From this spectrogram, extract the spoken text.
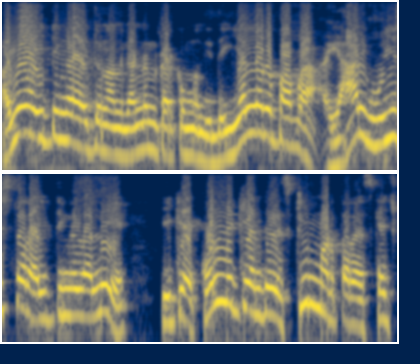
ಅಯ್ಯೋ, ಐದು ತಿಂಗಳಾಯ್ತು ನಾನು ಗಂಡನ ಕರ್ಕೊಂಡ್ ಬಂದಿದ್ದೆ ಎಲ್ಲರೂ ಪಾಪ, ಯಾರಿಗೆ ಊಹಿಸ್ತಾರೆ ಐದು ತಿಂಗಳಲ್ಲಿ ಈಕೆ ಕೊಲ್ಲಿಕ್ಕೆ ಅಂತೇಳಿ ಸ್ಕೀಮ್ ಮಾಡ್ತಾರೆ ಸ್ಕೆಚ್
